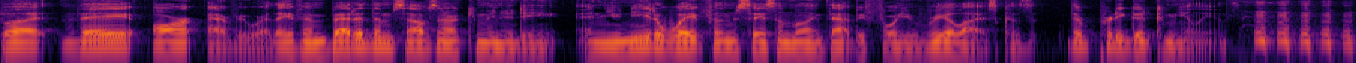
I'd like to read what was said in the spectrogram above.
but they are everywhere. They've embedded themselves in our community, and you need to wait for them to say something like that before you realize because they're pretty good chameleons.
